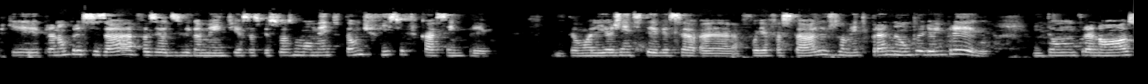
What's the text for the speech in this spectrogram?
Porque para não precisar fazer o desligamento e essas pessoas no momento tão difícil ficar sem emprego. Então ali a gente teve essa, uh, foi afastado justamente para não perder o emprego. Então para nós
